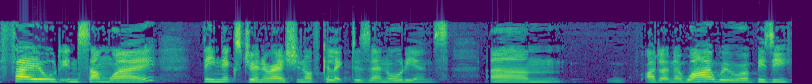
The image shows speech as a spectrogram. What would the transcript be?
failed in some way the next generation of collectors and audience. Um, I don't know why, we were busy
